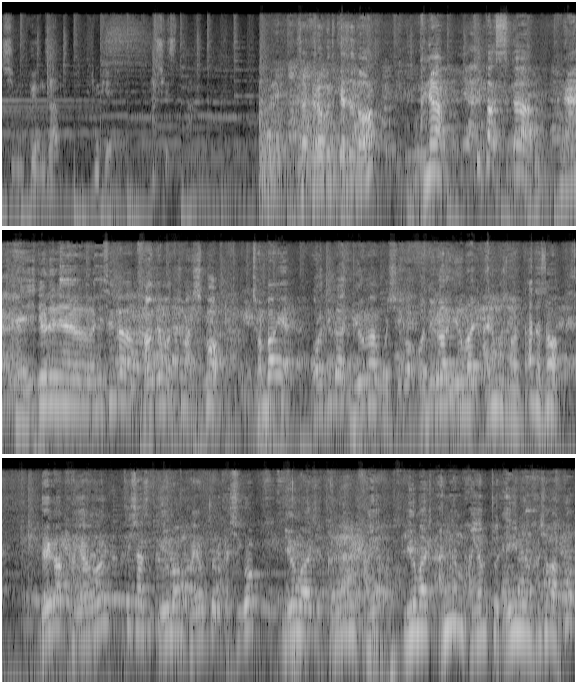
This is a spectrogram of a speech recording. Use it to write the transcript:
자, 지금 그 영상 함께 하시겠습니다. 그래서 여러분께서도 그냥 티박스가 그냥 에이, 이러려니 생각 가운데만 두지 마시고 전방에 어디가 위험한 곳이고 어디가 위험하지 않은 곳만 따져서 내가 방향은 티샷은 위험한 방향 쪽으로 가시고 위험하지 않는 방향 위험하지 않는 방향 쪽 에이밍 하셔갖고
